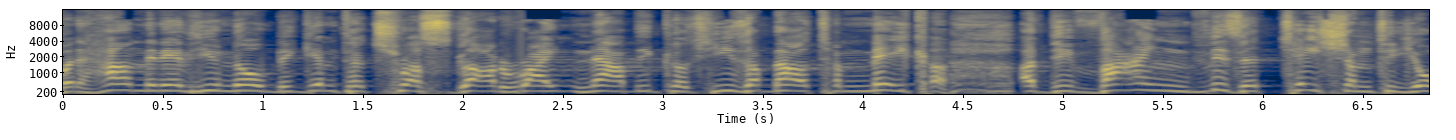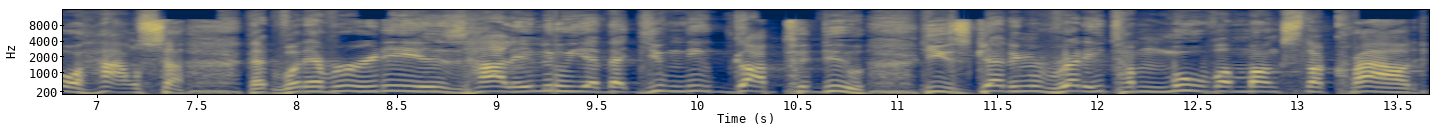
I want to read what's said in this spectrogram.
But how many of you know begin to trust God right now because He's about to make a, a divine visitation to your house. Uh, that whatever it is, hallelujah, that you need God to do, He's getting ready to move amongst the crowd.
